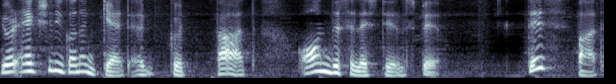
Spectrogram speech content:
you're actually gonna get a good path on the celestial sphere. This path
